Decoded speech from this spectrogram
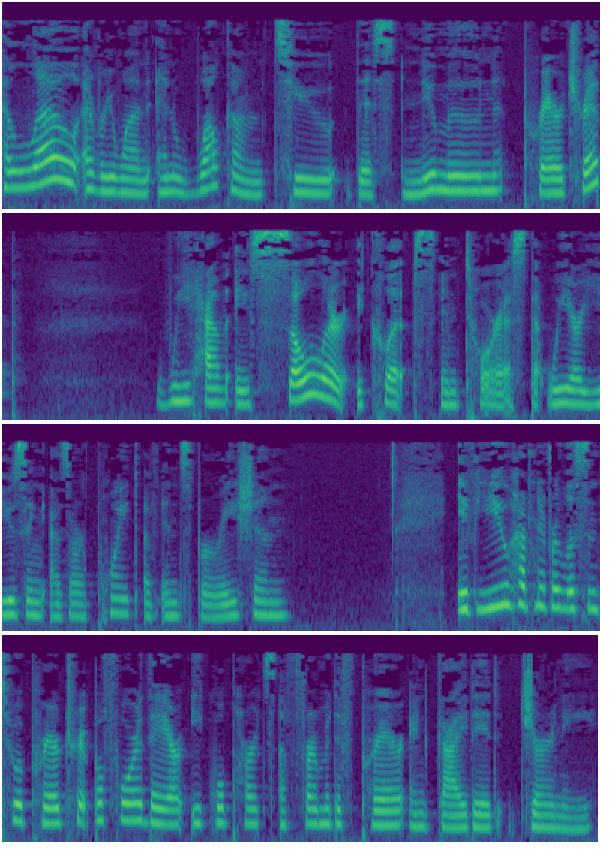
Hello, everyone, and welcome to this new moon prayer trip. We have a solar eclipse in Taurus that we are using as our point of inspiration. If you have never listened to a prayer trip before, they are equal parts affirmative prayer and guided journey.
